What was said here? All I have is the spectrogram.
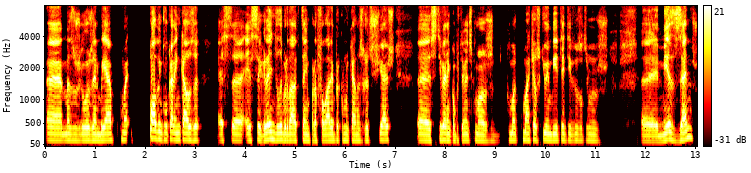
Ah, mas os jogadores da NBA podem colocar em causa essa, essa grande liberdade que têm para falar e para comunicar nas redes sociais. ah, se tiverem comportamentos como, os, como, como aqueles que o NBA tem tido nos últimos eh, meses, anos,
